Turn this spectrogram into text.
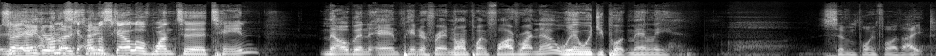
So on, a, on a scale of one to ten, Melbourne and Penrith are at nine point five right now. Where would you put Manly? seven point five eight.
